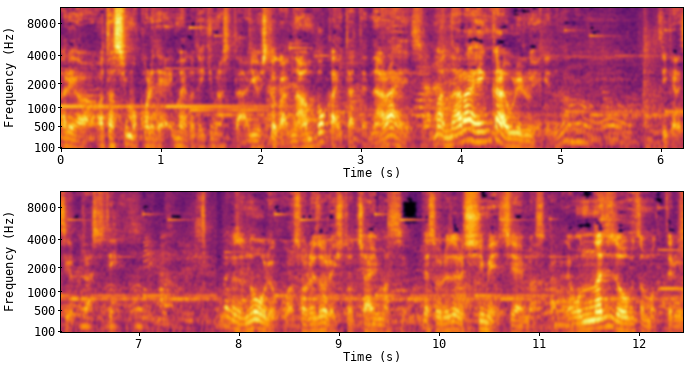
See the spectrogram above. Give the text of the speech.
あるいは私もこれでうまいこといきましたいう人が何ぼ書いたってならへんですよまあならへんから売れるんやけどね。次から次から出して。だけど能力はそれぞれ人ちゃいますよ。でそれぞれ使命違いますからね。同じ動物を持ってる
